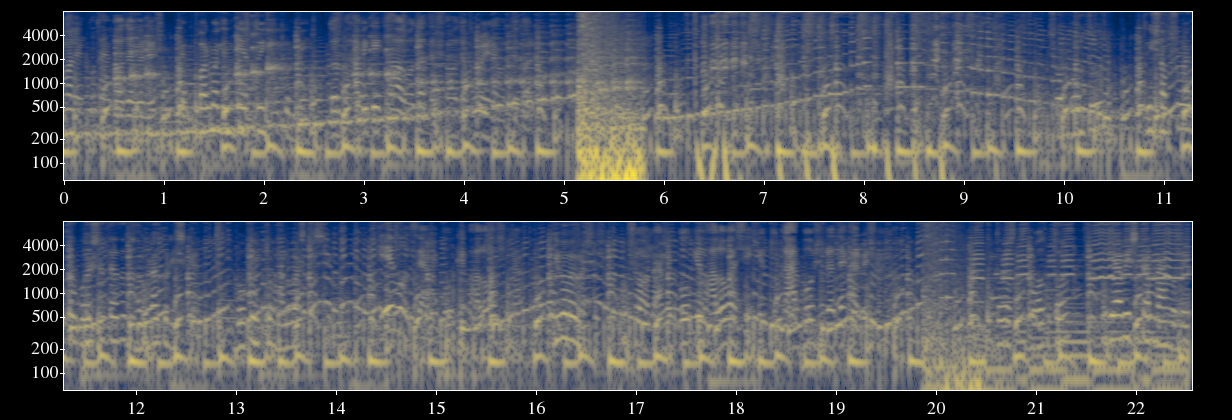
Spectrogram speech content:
ফরমালিন কোথায় পাওয়া যাবে রে ফরমালিন দিয়ে তুই কি করবি? তোর ভাবিকে খাওয়াবো যাতে সহজে পড়ে না হতে পারে। শোন বন্ধু তুই সবসময় তোর বউয়ের সাথে এত ঝগড়া করিস কেন? বউকে একটু ভালোবাসতে শিখ কে বলছে আমি বউকে ভালোবাসি না? কীভাবে বাসিস শোন আমি বউকে ভালোবাসি কিন্তু কার বউ সেটা দেখার বিষয় না। দোস্ত বলতো কি আবিষ্কার না হলে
